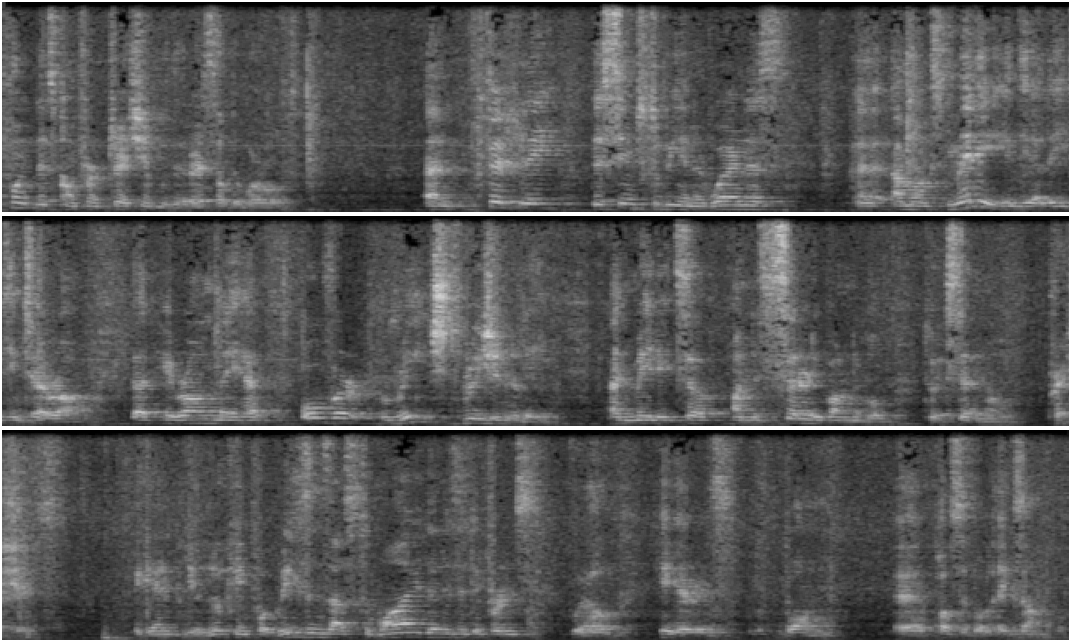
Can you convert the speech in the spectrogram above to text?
pointless confrontation with the rest of the world. And fifthly, there seems to be an awareness uh, amongst many in the elite in Tehran that Iran may have overreached regionally and made itself unnecessarily vulnerable to external pressures. Again, you're looking for reasons as to why there is a difference. Well, here is one uh, possible example.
